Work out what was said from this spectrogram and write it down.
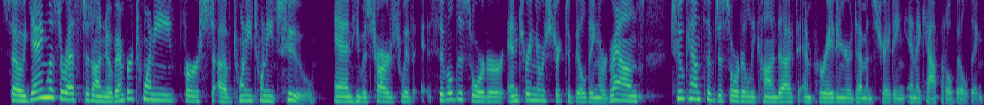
So Yang was arrested on November 21st of 2022 and he was charged with civil disorder, entering a restricted building or grounds, two counts of disorderly conduct, and parading or demonstrating in a Capitol building.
